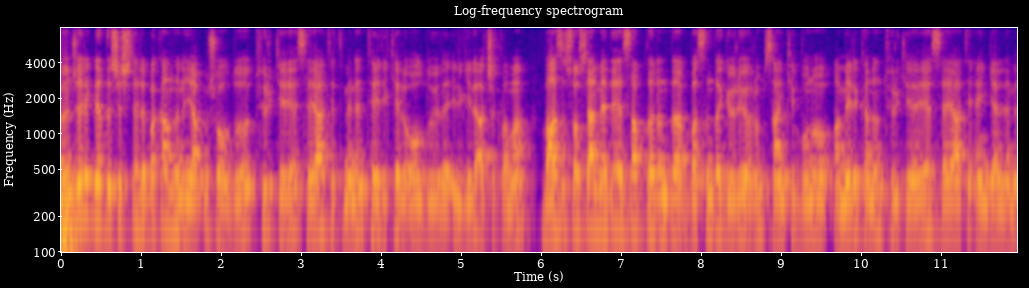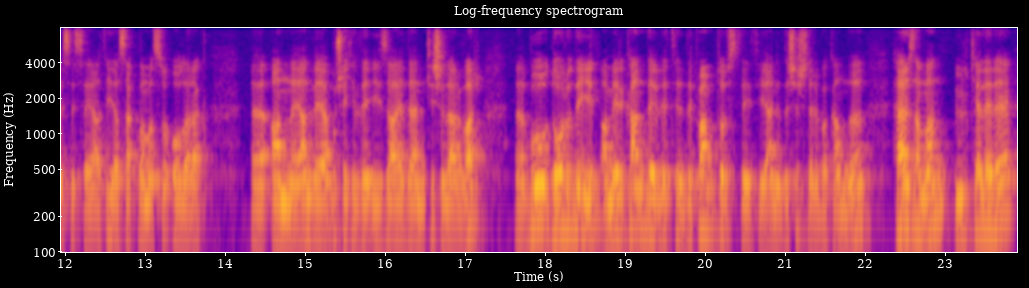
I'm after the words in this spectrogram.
Öncelikle Dışişleri Bakanlığı'nın yapmış olduğu Türkiye'ye seyahat etmenin tehlikeli olduğu ile ilgili açıklama. Bazı sosyal medya hesaplarında, basında görüyorum sanki bunu Amerika'nın Türkiye'ye seyahati engellemesi, seyahati yasaklaması olarak e, anlayan veya bu şekilde izah eden kişiler var. E, bu doğru değil. Amerikan devleti Department of State yani Dışişleri Bakanlığı her zaman ülkelere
